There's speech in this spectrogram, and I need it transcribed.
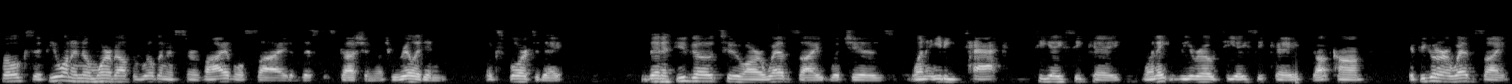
folks, if you want to know more about the wilderness survival side of this discussion, which we really didn't explore today, then if you go to our website, which is 180tack, T-A-C-K, 180tack dot com, if you go to our website,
